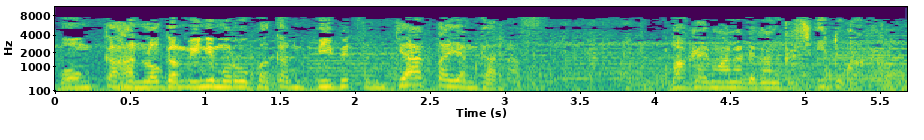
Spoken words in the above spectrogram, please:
Bongkahan logam ini merupakan bibit senjata yang ganas. Bagaimana dengan keris itu, Kakang?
